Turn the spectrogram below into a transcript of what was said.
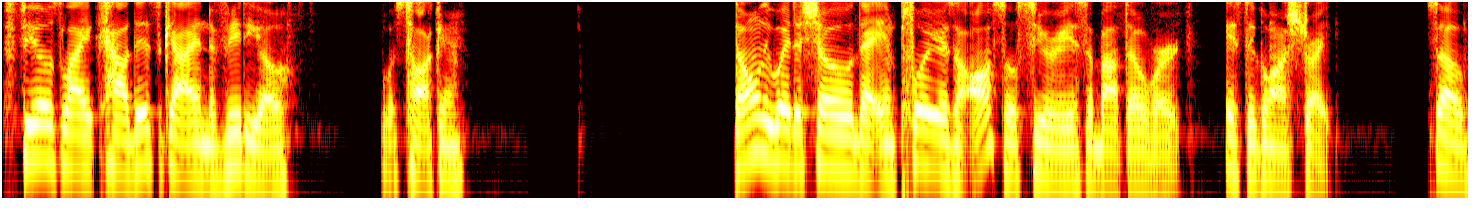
feels like how this guy in the video was talking, the only way to show that employers are also serious about their work is to go on strike. So,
